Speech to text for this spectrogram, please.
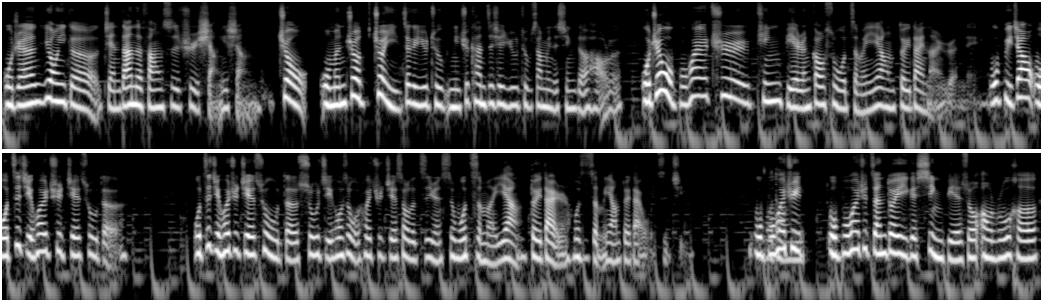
我觉得用一个简单的方式去想一想，就我们就就以这个 YouTube，你去看这些 YouTube 上面的心得好了。我觉得我不会去听别人告诉我怎么样对待男人呢、欸，我比较我自己会去接触的。我自己会去接触的书籍，或是我会去接受的资源，是我怎么样对待人，或是怎么样对待我自己。我不会去，我，我不会去针对一个性别说哦，如何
